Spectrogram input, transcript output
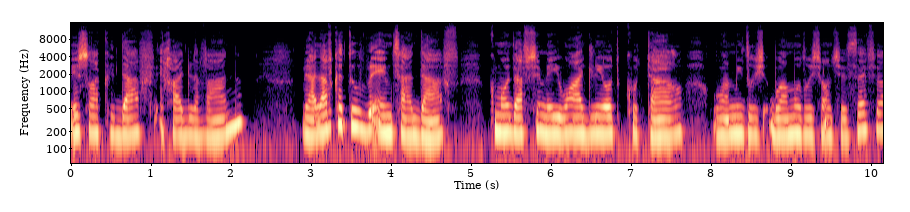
יש רק דף אחד לבן, ועליו כתוב באמצע הדף, כמו דף שמיועד להיות כותר, הוא עמוד, ראש, הוא עמוד ראשון של ספר,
